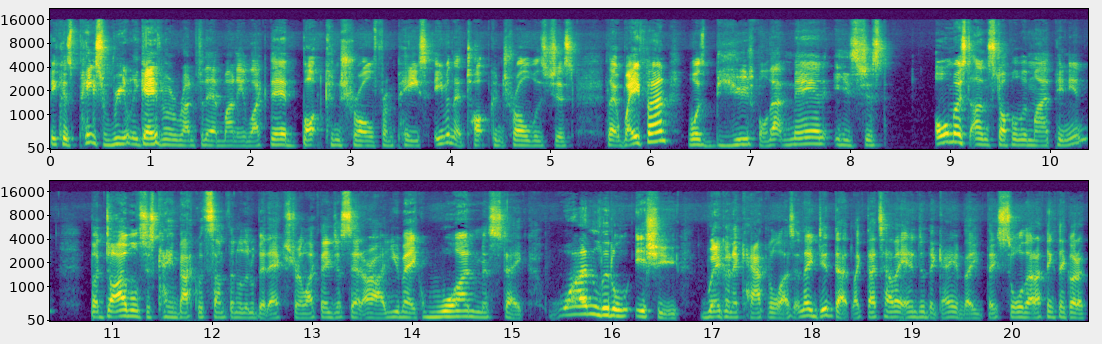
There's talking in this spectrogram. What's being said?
because Peace really gave them a run for their money. Like, their bot control from Peace, even their top control was just. Like, Wayfern was beautiful. That man is just almost unstoppable, in my opinion. But Direwolves just came back with something a little bit extra. Like, they just said, all right, you make one mistake, one little issue, we're going to capitalize. And they did that. Like, that's how they ended the game. They, they saw that. I think they got a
